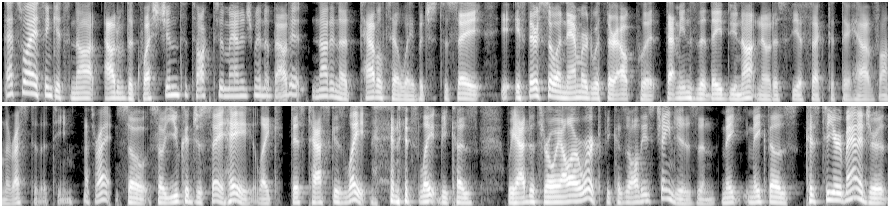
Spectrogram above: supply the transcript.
that's why I think it's not out of the question to talk to management about it, not in a tattletale way, but just to say if they're so enamored with their output, that means that they do not notice the effect that they have on the rest rest of the team. That's right. So so you could just say, "Hey, like this task is late." and it's late because we had to throw away all our work because of all these changes and make make those because to your manager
